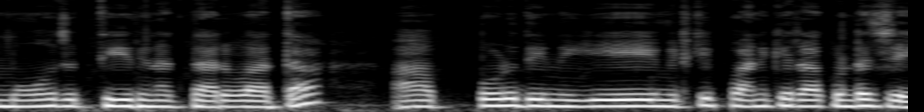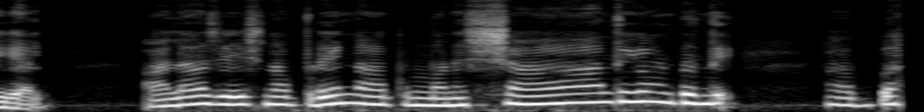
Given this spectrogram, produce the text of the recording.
మోజు తీరిన తర్వాత అప్పుడు దీన్ని ఏమిటికి పనికి రాకుండా చేయాలి. అలా చేసినప్పుడే నాకు మనశ్శాంతిగా ఉంటుంది. అబ్బా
